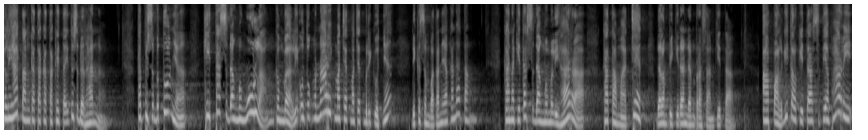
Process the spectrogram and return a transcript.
Kelihatan kata-kata kita itu sederhana. Tapi sebetulnya kita sedang mengulang kembali untuk menarik macet-macet berikutnya di kesempatan yang akan datang. Karena kita sedang memelihara kata macet dalam pikiran dan perasaan kita. Apalagi kalau kita setiap hari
